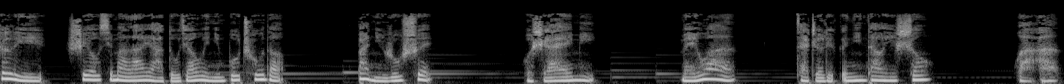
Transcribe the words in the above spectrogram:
这里是由喜马拉雅独家为您播出的《伴你入睡》，我是艾米，每晚。在这里跟您道一声晚安。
